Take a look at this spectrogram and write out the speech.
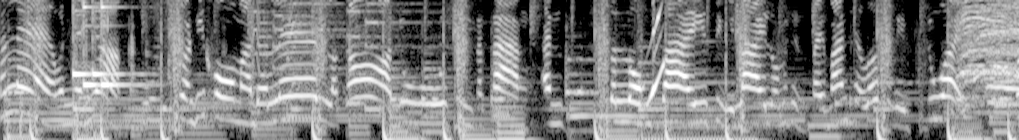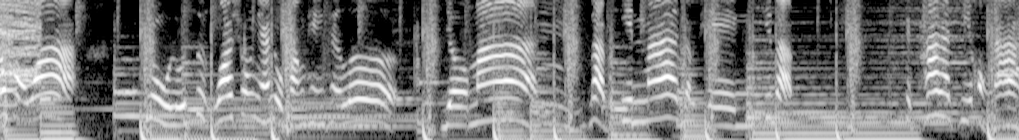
นั่นแหละวันนี้อยากชวนพี่โคมาเดินเล่น แล้วก็ดูสิ่งต่างๆ อันจะลงใจสิวิไลรวมไปถึงไปบ้าน Taylor Swift ด้วยก็เพราะว่าหนูรู้สึกว่าช่วงเนี้ยหนูฟังเพลง Taylor เยอะมากอืมแบบอินมากกับเพลงที่แบบ15 นาทีของนาง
